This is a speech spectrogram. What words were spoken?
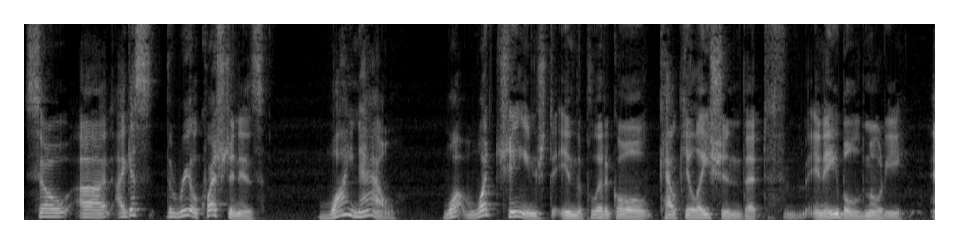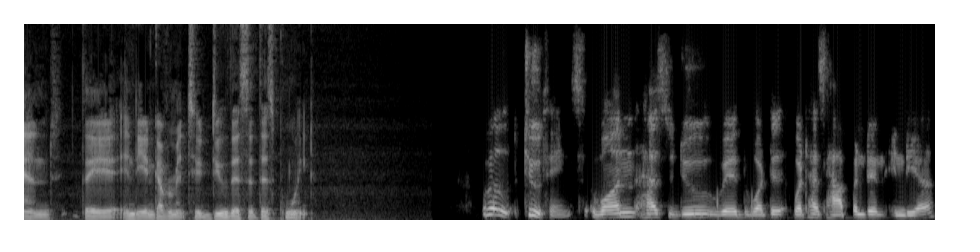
So uh, I guess the real question is, why now? What what changed in the political calculation that f- enabled Modi and the Indian government to do this at this point? Well, two things. One has to do with what what has happened in India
